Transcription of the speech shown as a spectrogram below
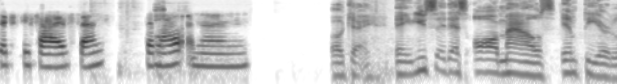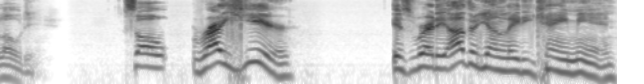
65 cents per Oh. mile, and then Okay. And you say that's all miles empty or loaded. So right here is where the other young lady came in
